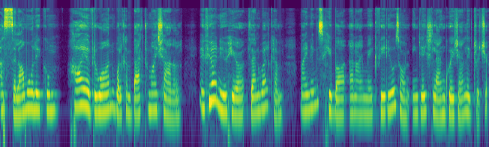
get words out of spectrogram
Assalamu alaikum. Hi everyone, welcome back to my channel. If you are new here, then welcome. My name is Hiba and I make videos on English language and literature.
